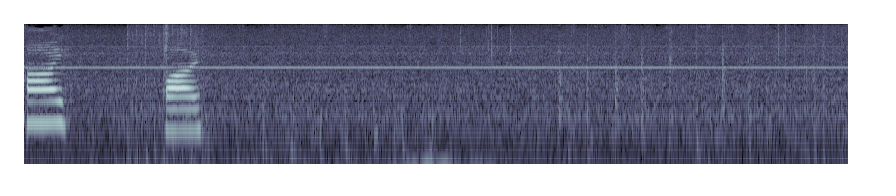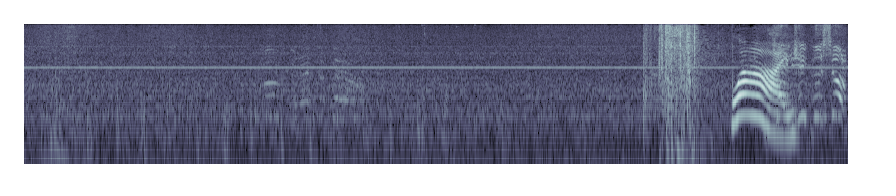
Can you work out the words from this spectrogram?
Hi. Why? Why? keep this up.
